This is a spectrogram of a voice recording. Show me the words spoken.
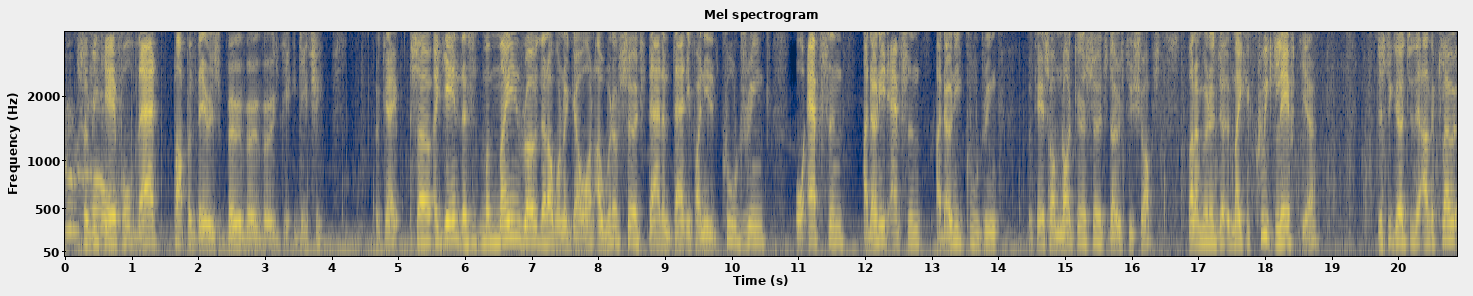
oh. so be oh. careful. That puppet there is very, very, very glitchy. Okay, so again, this is my main road that I want to go on. I would have searched that and that if I needed cool drink or absinthe. I don't need absinthe. I don't need cool drink. Okay, so I'm not going to search those two shops, but I'm going to make a quick left here, just to go to the other clo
